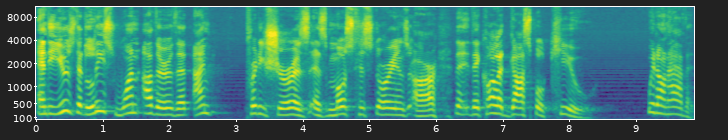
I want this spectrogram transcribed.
And he used at least one other that I'm pretty sure, as, as most historians are, they, they call it Gospel Q. We don't have it.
